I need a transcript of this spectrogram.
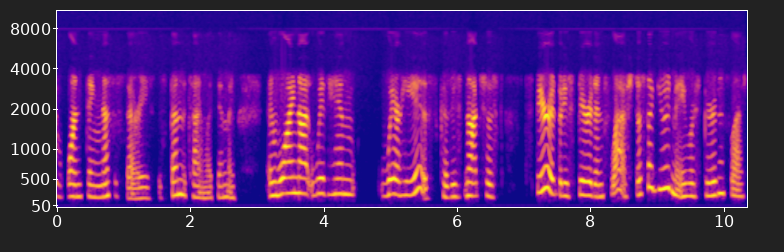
the one thing necessary is to spend the time with him. And and why not with him where he is? Because he's not just spirit but he's spirit and flesh just like you and me we're spirit and flesh.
